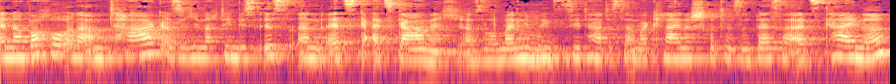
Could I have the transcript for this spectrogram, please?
in der Woche oder am Tag, also je nachdem, wie es ist, als, als gar nicht. Also mein mhm. Lieblingszitat ist da immer, kleine Schritte sind besser als keine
